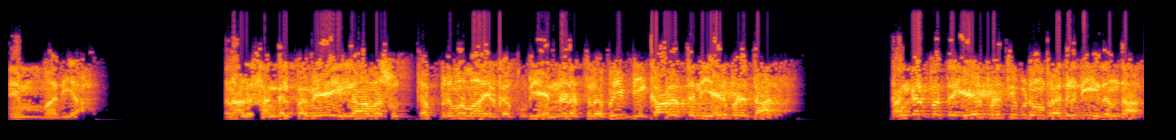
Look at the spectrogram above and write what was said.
நிம்மதியா? அதனால சங்கல்பமே இல்லாம சுத்த பிரம்மமா இருக்கக்கூடிய என்னிடத்துல போய் விகாரத்தை நீ ஏற்படுத்தாது. சங்கல்பத்தை ஏற்படுத்தி விடும் பிரகிருதி இருந்தால்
